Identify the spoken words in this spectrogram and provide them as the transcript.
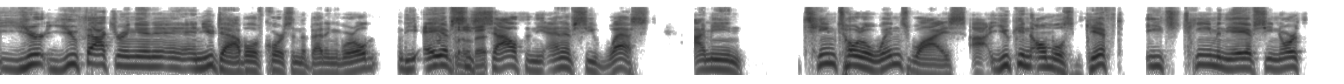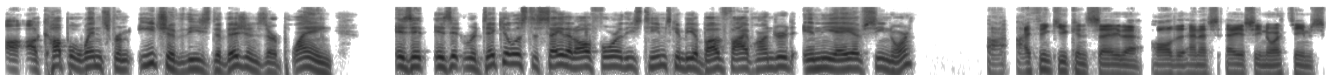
you're you factoring in and you dabble, of course, in the betting world. The AFC South and the NFC West. I mean, team total wins wise, uh, you can almost gift each team in the AFC North a, a couple wins from each of these divisions they're playing. Is it is it ridiculous to say that all four of these teams can be above 500 in the AFC North? I think you can say that all the NFC, AFC North teams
